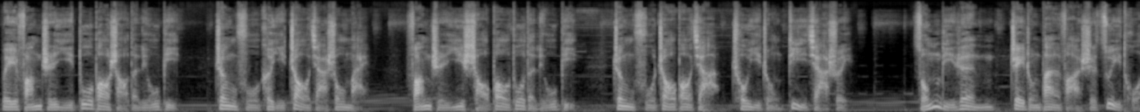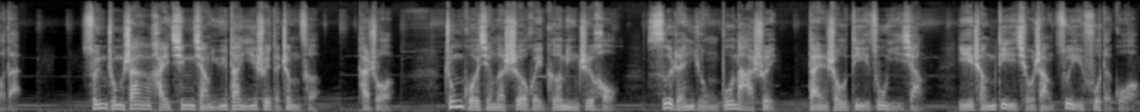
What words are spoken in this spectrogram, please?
为防止以多报少的流弊，政府可以照价收买。”防止以少报多的流弊，政府照报价抽一种地价税。总理认这种办法是最妥的。孙中山还倾向于单一税的政策。他说：“中国行了社会革命之后，私人永不纳税，但收地租一项，已成地球上最富的国。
